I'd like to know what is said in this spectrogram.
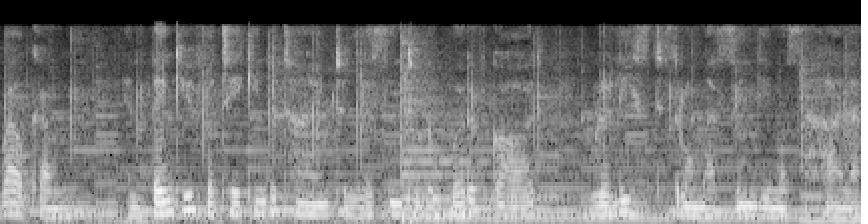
Welcome, and thank you for taking the time to listen to the Word of God released through Masindi Musahana.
